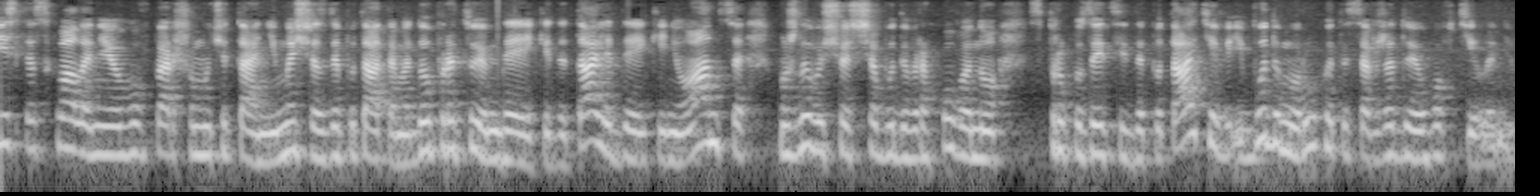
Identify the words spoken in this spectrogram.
Після схвалення його в першому читанні ми ще з депутатами допрацюємо деякі деталі, деякі нюанси. Можливо, щось ще буде враховано з пропозицій депутатів, і будемо рухатися вже до його втілення.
